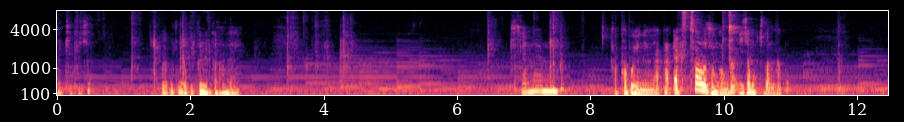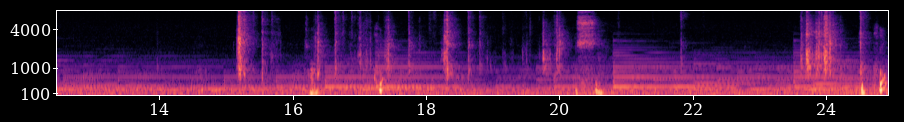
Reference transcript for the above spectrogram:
왜 두 개지? 어, 이거 좀 더 미끈미끈하네. 두 개는 같아 보이네요. 약간 엑스트라로 준 건가? 잊어먹지 말라고? 자, 넣고 씨 넣고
